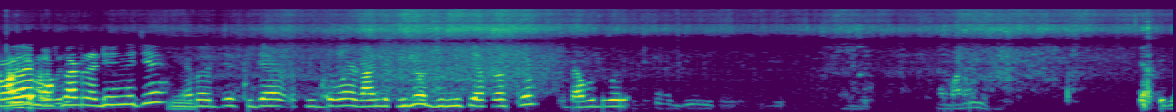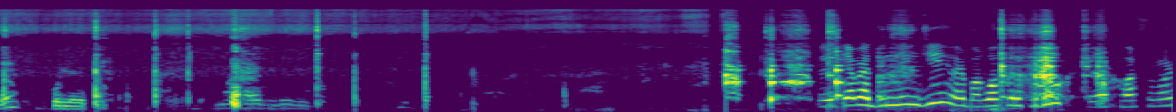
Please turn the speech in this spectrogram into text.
আমাদের মশলাটা রেডি হয়ে গেছে। এবার যে সিজা সিদ্ধ করে ডালটা ছিল দিচ্ছি আস্তে আস্তে ডাবুট করে। তো এটা এবার দিন দিনছি এবার বক বক করে ফুটুক এবার খাওয়ার সময়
